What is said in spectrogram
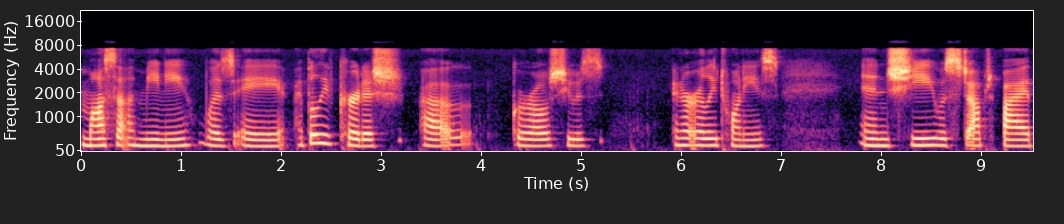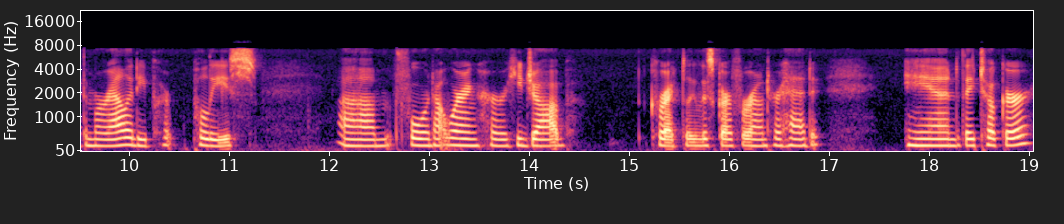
Mahsa Amini was a, I believe, Kurdish uh, girl. She was in her early 20s, and she was stopped by the morality p- police um, for not wearing her hijab correctly, the scarf around her head. And they took her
